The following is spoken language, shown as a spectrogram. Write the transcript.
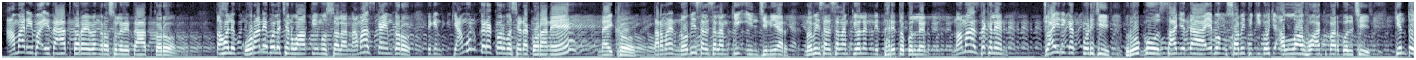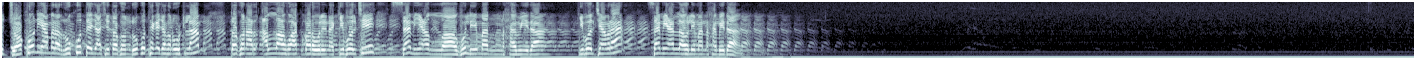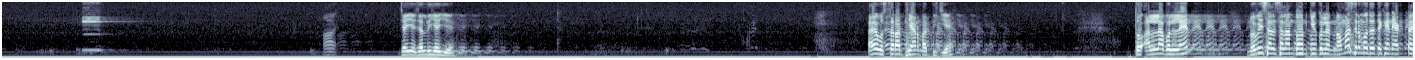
আমার ইবা- ইতাহাত করো এবং রসুলের ইতাহাত করো। তাহলে কোরআনে বলেছেন ওয়াকিমুসাল্লাহ নামাজ কায়েম করো। লেকিন কেমন করে করব সেটা কোরআনে নাই খো। তার মানে নবী সাল্লাম কি ইঞ্জিনিয়ার? নবী সাল্লাম কি হলেন? নির্ধারিত করলেন। নামাজ দেখলেন জয় রিকাত পড়েছি, রুকু, সাজদা এবং সবেতে কি করছি? আল্লাহু আকবার বলছি। কিন্তু যখনই আমরা রুকুতে যাচ্ছি, তখন রুকু থেকে যখন উঠলাম, তখন আর আল্লাহু আকবার বলি না। কি বলছি? সামি আল্লাহু হামিদা কি বলছি আমরা? সামি আল্লাহু হামিদা जाइए जल्दी जाइए अरे उस तरफ ध्यान मत दीजिए তো আল্লাহ বললেন নবী সাল্লাল্লাহু সাল্লাম তখন কি করলেন নামাজের মধ্যে দেখেন একটা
